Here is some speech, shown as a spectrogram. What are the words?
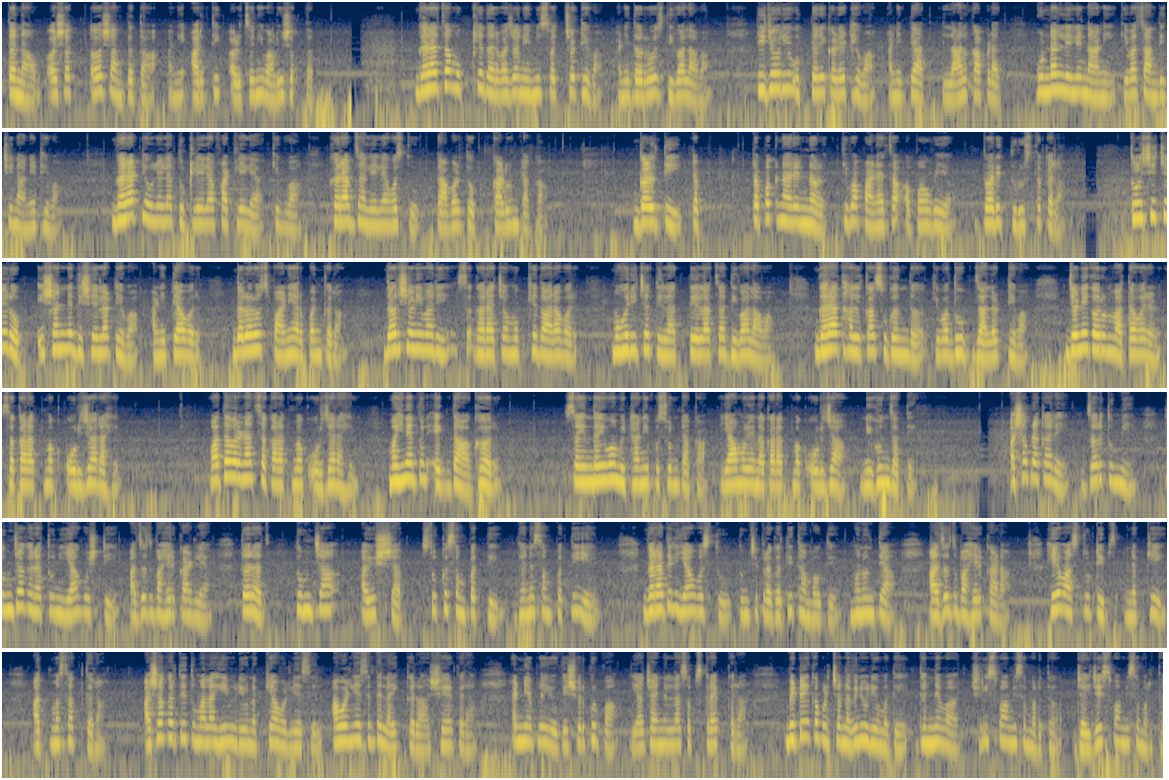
तणाव अशा अशांतता आणि आर्थिक अडचणी वाढू शकतात. घराचा मुख्य दरवाजा नेहमी स्वच्छ ठेवा आणि दररोज दिवा लावा. तिजोरी उत्तरेकडे ठेवा आणि त्यात लाल कापडात गुंडाळलेले नाणी किंवा चांदीची नाणे ठेवा. घरात ठेवलेल्या तुटलेल्या फाटलेल्या किंवा खराब झालेल्या वस्तू ताबडतोब काढून टाका. गळती टप टपकणारे नळ किंवा पाण्याचा अपव्यय त्वरित दुरुस्त करा. तुळशीचे रोप ईशान्य दिशेला ठेवा आणि त्यावर दररोज पाणी अर्पण करा. दर शनिवारी स घराच्या मुख्य दारावर मोहरीच्या तिला तेलाचा दिवा लावा. घरात हलका सुगंध किंवा धूप जालत ठेवा. जेणेकरून वातावरण सकारात्मक ऊर्जा राहील. वातावरणात सकारात्मक ऊर्जा राहील. महिन्यातून एकदा घर सैंदैव व मिठाने पुसून टाका. यामुळे नकारात्मक ऊर्जा निघून जाते. अशा प्रकारे जर तुम्ही तुमच्या घरातून या गोष्टी आजच बाहेर काढल्या तरच तुमच्या आयुष्यात सुखसंपत्ती धनसंपत्ती येईल. घरातील या वस्तू तुमची प्रगती थांबवते. म्हणून त्या आजच बाहेर काढा. हे वास्तू टिप्स नक्की आत्मसात करा. आशा करते तुम्हाला ही व्हिडिओ नक्की आवडली असेल. आवडली असेल तर लाईक करा शेअर करा आणि आपल्या योगेश्वर कृपा या चॅनलला सबस्क्राईब करा. भेटू एका पुढच्या नवीन व्हिडिओमध्ये. धन्यवाद. श्री स्वामी समर्थ. जय जय स्वामी समर्थ.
